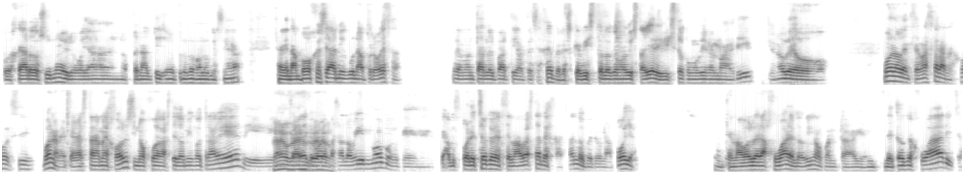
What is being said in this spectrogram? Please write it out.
puedes quedar 2-1 y luego ya en los penaltis o el prórroga o lo que sea. O sea, que tampoco es que sea ninguna proeza remontarle el partido al PSG, pero es que he visto lo que hemos visto ayer y visto cómo viene el Madrid, yo no veo. Bueno, Benzema estará mejor, sí. Bueno, Benzema estará mejor si no juega este domingo otra vez y Claro, claro, que va claro. a pasar lo mismo porque damos por hecho que Benzema va a estar descansando, pero una polla. Benzema volverá a jugar el domingo contra quien le toque jugar y se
